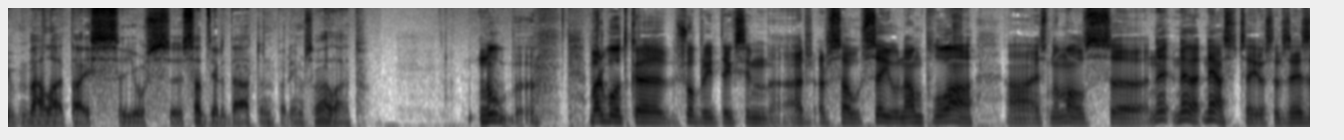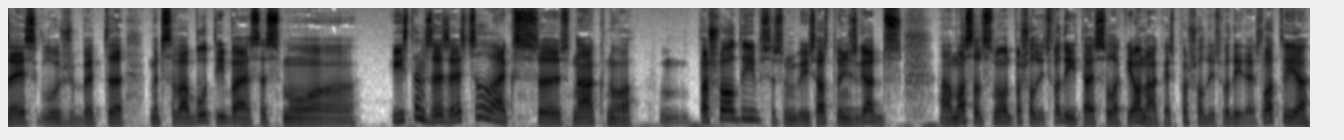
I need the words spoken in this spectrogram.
vēlētājs jūs sadzirdētu un par jums vēlētu? Nu, varbūt šobrīd teiksim, ar, ar savu seju un amplitūdu es no malas ne, ne, neasociējos ar ZZS gluži, bet, bet savā būtībā es esmu īstenis ZZS cilvēks. Es nāku no pašvaldības. Esmu bijis astoņus gadus Masādas nodu pašvaldības vadītājs, Salaka jaunākais pašvaldības vadītājs Latvijā.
